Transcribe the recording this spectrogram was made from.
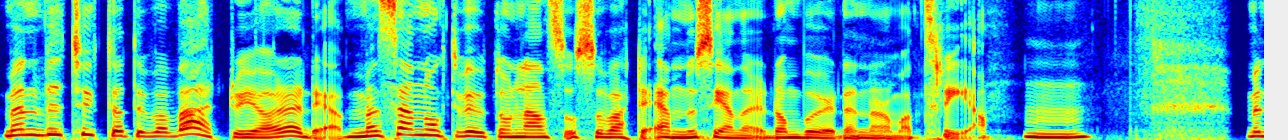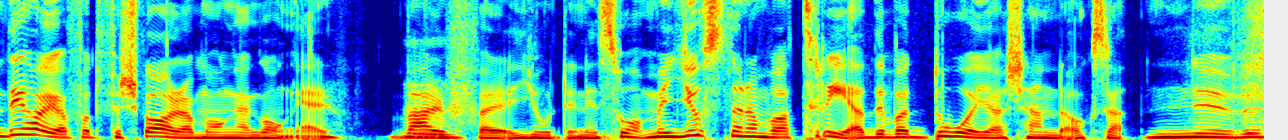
men vi tyckte att det var värt att göra det. Men sen åkte vi utomlands och så var det ännu senare, de började när de var tre. Mm. Men det har jag fått försvara många gånger. Varför gjorde ni så? Men just när de var tre, det var då jag kände också att nu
